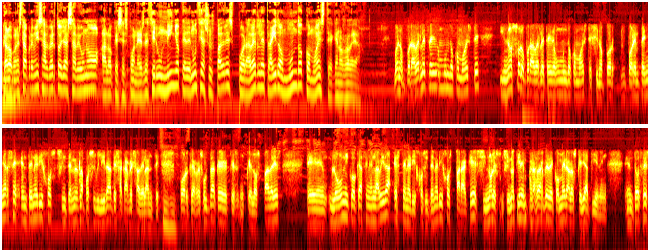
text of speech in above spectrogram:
Claro, con esta premisa, Alberto, ya sabe uno a lo que se expone. Es decir, un niño que denuncia a sus padres por haberle traído a un mundo como este que nos rodea. Bueno, por haberle traído un mundo como este y no solo por haberle traído un mundo como este, sino por, por empeñarse en tener hijos sin tener la posibilidad de sacarles adelante. Porque resulta que, que- que los padres eh, lo único que hacen en la vida es tener hijos. ¿Y tener hijos para qué? Si no, les, si no tienen para darle de comer a los que ya tienen. Entonces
